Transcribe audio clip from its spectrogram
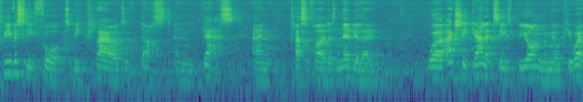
previously thought to be clouds of dust and gas and classified as nebulae were actually galaxies beyond the Milky Way.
